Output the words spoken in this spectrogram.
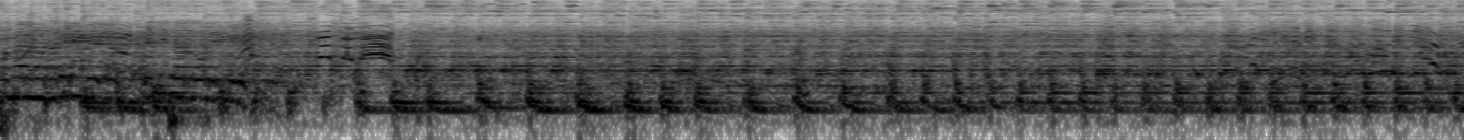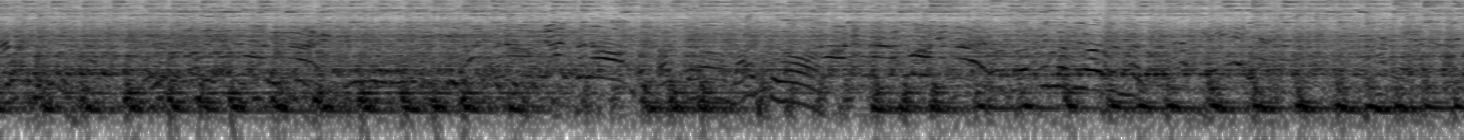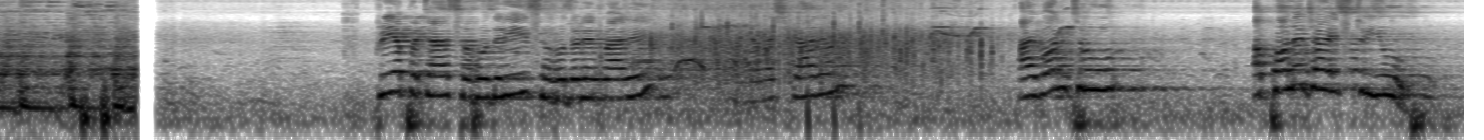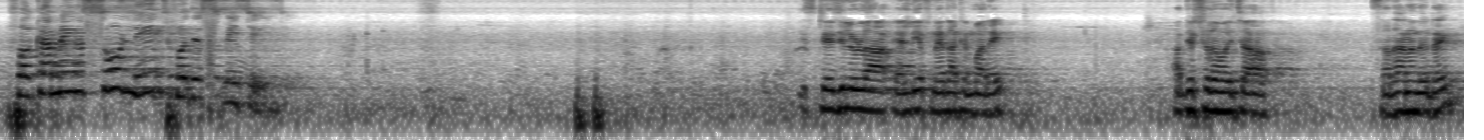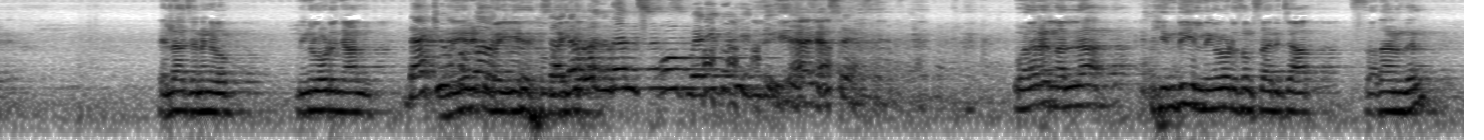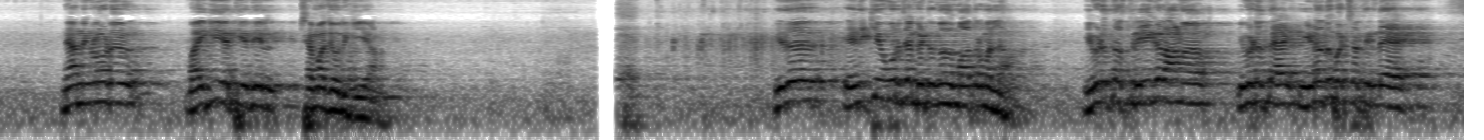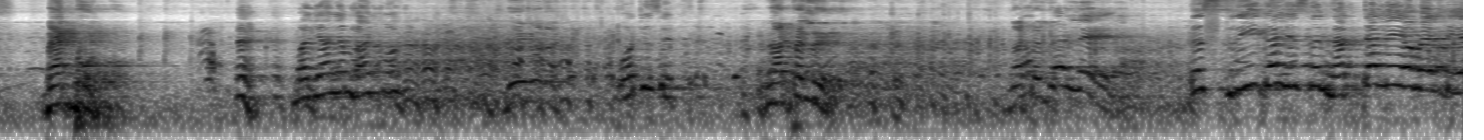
संभावना नगरी बेटर इसी तरह हो रही है Thank you. പ്രിയപ്പെട്ട സഹോദരി സഹോദരന്മാരെ നമസ്കാരം. I want to apologize to you for coming so late for this meeting ഈ സ്റ്റേജിലുള്ള എൽ ഡി എഫ് നേതാക്കന്മാരെ അധ്യക്ഷത വഹിച്ച സദാനന്ദട്ടെ എല്ലാ ജനങ്ങളും നിങ്ങളോട് ഞാൻ That you forgot. Sadhavandan spoke very good Hindi. Yeah, That's yeah. വളരെ നല്ല ഹിന്ദിയിൽ നിങ്ങളോട് സംസാരിച്ച സദാനന്ദൻ ഞാൻ നിങ്ങളോട് വൈകി എത്തിയതിൽ ക്ഷമ ചോദിക്കുകയാണ് ഇത് എനിക്ക് ഊർജം കിട്ടുന്നത് മാത്രമല്ല ഇവിടുത്തെ സ്ത്രീകളാണ് ഇവിടുത്തെ ഇടതുപക്ഷത്തിന്റെ back Eh. What is it? നട്ടൽ നട്ടൽ Nattale. The Strigal is the Nattale of LDF.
